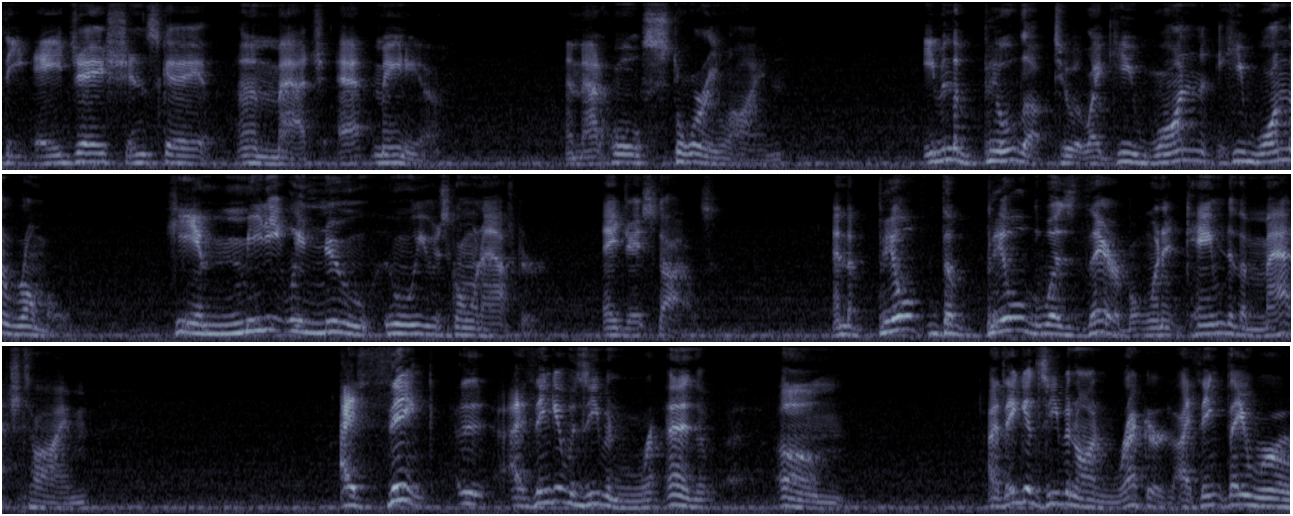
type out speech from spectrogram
the AJ Shinsuke match at Mania and that whole storyline, even the build up to it, like he won, he won the Rumble. He immediately knew who he was going after, AJ Styles, and the build, the build was there. But when it came to the match time, I think, I think it was even, um, I think it's even on record. I think they were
